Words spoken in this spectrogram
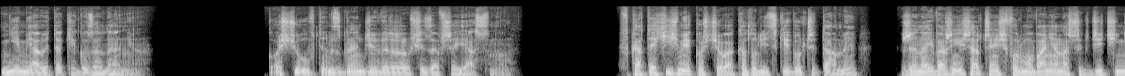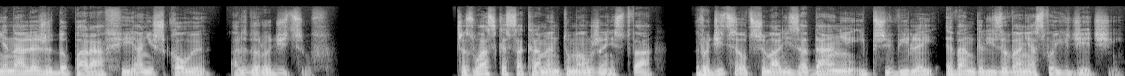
nie miały takiego zadania. Kościół w tym względzie wyrażał się zawsze jasno. W katechizmie Kościoła katolickiego czytamy, że najważniejsza część formowania naszych dzieci nie należy do parafii ani szkoły, ale do rodziców. Przez łaskę sakramentu małżeństwa rodzice otrzymali zadanie i przywilej ewangelizowania swoich dzieci.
